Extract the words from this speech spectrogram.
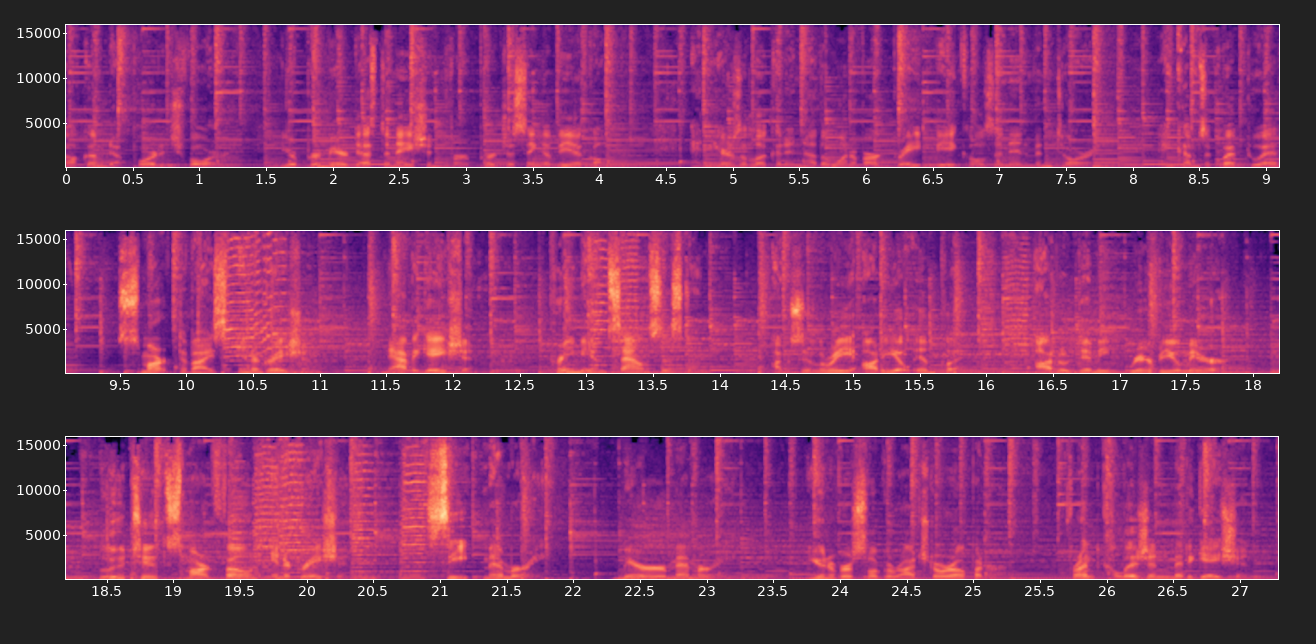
Welcome to Portage Ford, your premier destination for purchasing a vehicle. And here's a look at another one of our great vehicles in inventory and comes equipped with smart device integration, navigation, premium sound system, auxiliary audio input, auto dimming rear view mirror, Bluetooth smartphone integration, seat memory, mirror memory, universal garage door opener, front collision mitigation.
